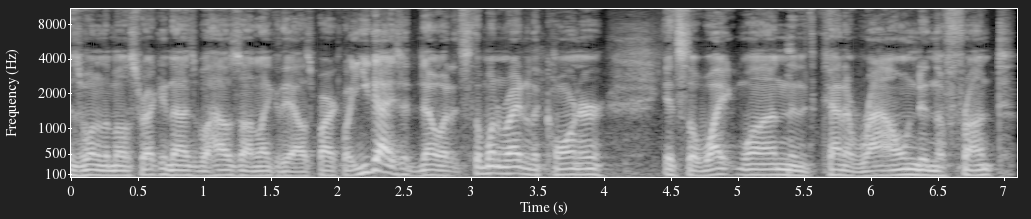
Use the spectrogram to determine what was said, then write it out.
is one of the most recognizable houses on Lake of the Isles Parkway. You guys would know it. It's the one right in the corner. It's the white one, and it's kind of round in the front.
